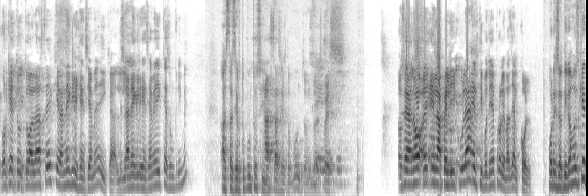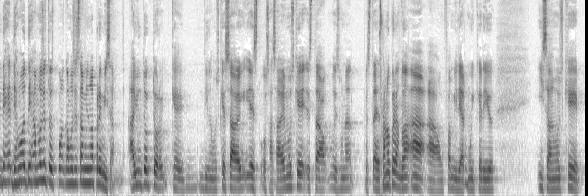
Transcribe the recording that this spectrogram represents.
Porque tú, tú hablaste de que era negligencia médica. ¿La negligencia médica es un crimen? Hasta cierto punto sí. Hasta cierto punto. Entonces, pues. O sea, no, en en la película el tipo tiene problemas de alcohol. Por eso, digamos que dejemos, dejamos entonces, pongamos esta misma premisa. Hay un doctor que, digamos que sabe, es- o sea, sabemos que está, es una, pues, está- están operando a, a- a un familiar muy querido y sabemos que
